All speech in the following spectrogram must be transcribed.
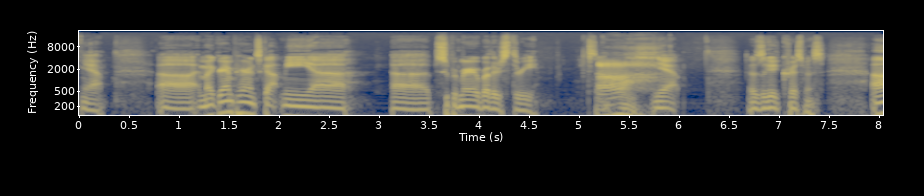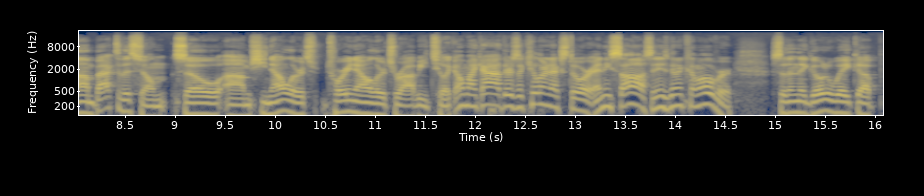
yeah. Uh, and my grandparents got me uh, uh, Super Mario Brothers three. So, yeah, it was a good Christmas. Um, back to this film. So um, she now alerts Tori now alerts Robbie to like, oh my God, there's a killer next door, and he saw us, and he's gonna come over. So then they go to wake up.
